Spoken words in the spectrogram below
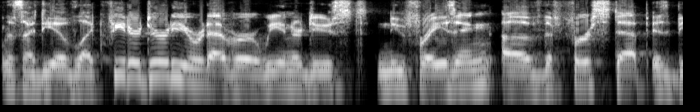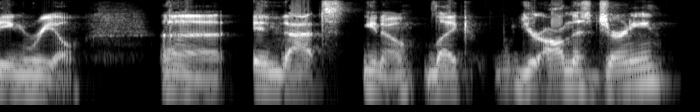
this idea of like feet are dirty or whatever, we introduced new phrasing of the first step is being real. Uh, in that, you know, like you're on this journey,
